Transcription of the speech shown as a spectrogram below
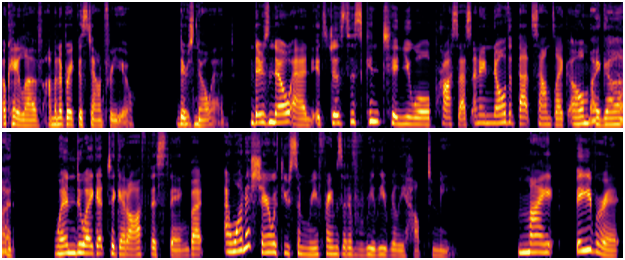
Okay, love, I'm going to break this down for you. There's no end. There's no end. It's just this continual process. And I know that that sounds like, oh my God, when do I get to get off this thing? But I want to share with you some reframes that have really, really helped me. My favorite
